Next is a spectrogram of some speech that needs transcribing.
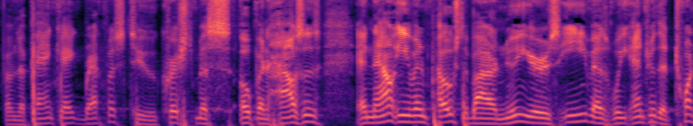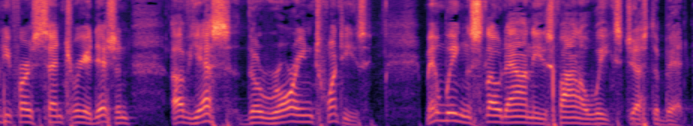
from the pancake breakfast to Christmas open houses, and now even post about a New Year's Eve as we enter the 21st century edition of, yes, the Roaring Twenties. Maybe we can slow down these final weeks just a bit.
